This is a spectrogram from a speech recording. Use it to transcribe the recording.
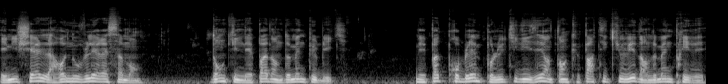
et Michel l'a renouvelé récemment. Donc il n'est pas dans le domaine public. Mais pas de problème pour l'utiliser en tant que particulier dans le domaine privé.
